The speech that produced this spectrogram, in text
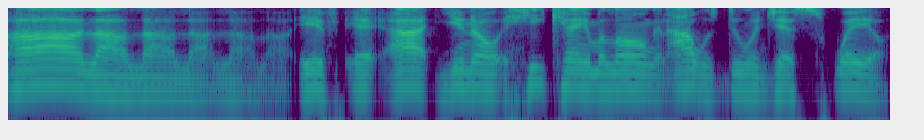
Ah, la, la, la, la, la. If eh, I, you know, he came along and I was doing just swell,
